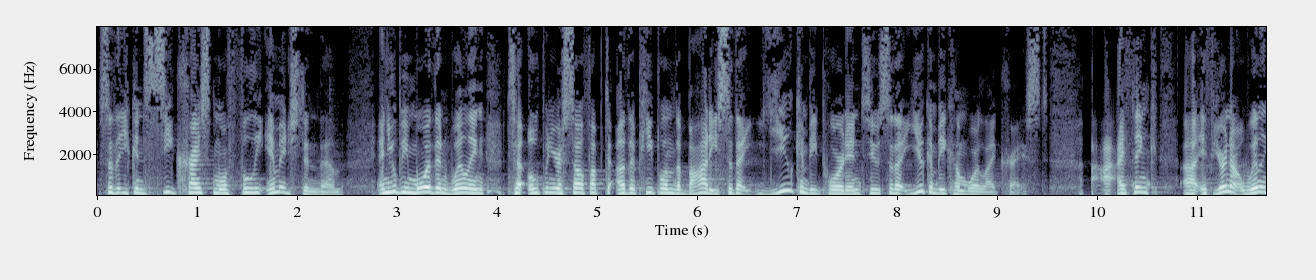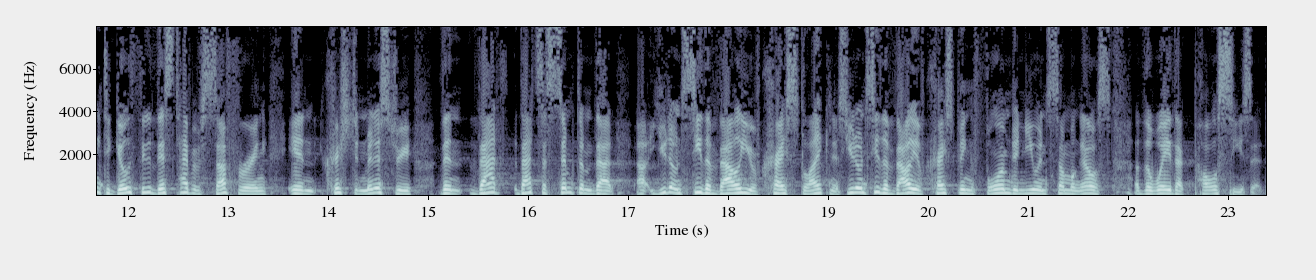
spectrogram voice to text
so that you can see Christ more fully imaged in them. And you'll be more than willing to open yourself up to other people in the body so that you can be poured into, so that you can become more like Christ. I think uh, if you're not willing to go through this type of suffering in Christian ministry, then that, that's a symptom that uh, you don't see the value of Christ likeness. You don't see the value of Christ being formed in you and someone else the way that Paul sees it.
